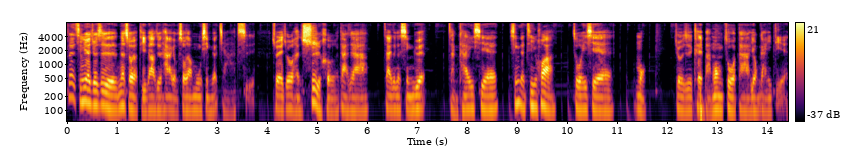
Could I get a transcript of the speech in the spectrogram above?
这个新月就是那时候有提到，就是它有受到木星的加持，所以就很适合大家在这个新月展开一些新的计划，做一些梦，就是可以把梦做大，勇敢一点，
